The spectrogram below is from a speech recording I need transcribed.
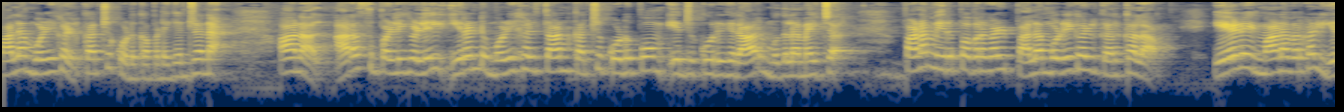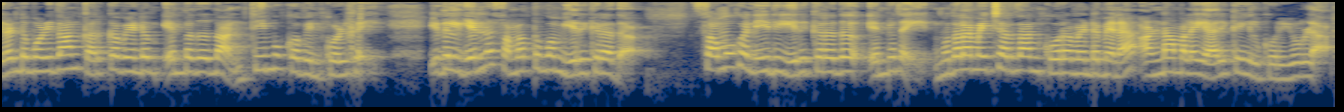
பல மொழிகள் கற்றுக் கொடுக்கப்படுகின்றன. ஆனால் அரசு பள்ளிகளில் இரண்டு மொழிகள் தான் கற்றுக் கொடுப்போம் என்று கூறுகிறார் முதலமைச்சர். பணம் இருப்பவர்கள் பல மொழிகள் கற்கலாம். ஏழை மாணவர்கள் இரண்டு மொழிதான் கற்க வேண்டும் என்பதுதான் திமுகவின் கொள்கை. இதில் என்ன சமத்துவம் இருக்கிறது? சமூக நீதி இருக்கிறது என்பதை முதலமைச்சர் தான் கூற வேண்டும் என அண்ணாமலை அறிக்கையில் கூறியுள்ளார்.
